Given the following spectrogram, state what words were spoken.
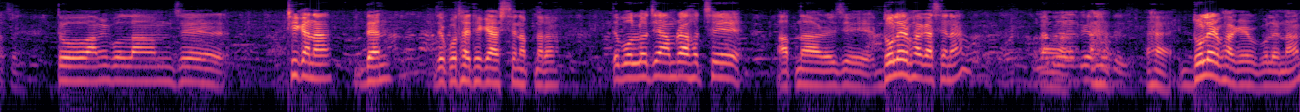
আচ্ছা। তো আমি বললাম যে ঠিকানা দেন যে কোথায় থেকে আসছেন আপনারা। তো বলল যে আমরা হচ্ছে আপনার এই যে ডোলের ভাগ আছে না? মানে? হ্যাঁ ডোলের ভাগে বলে নাম।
